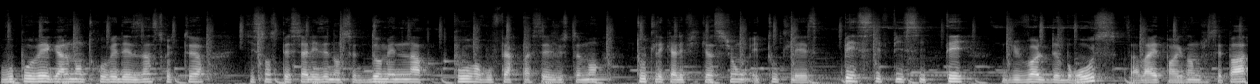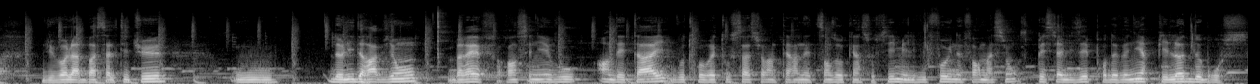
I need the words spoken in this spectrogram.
Vous pouvez également trouver des instructeurs qui sont spécialisés dans ce domaine-là pour vous faire passer justement toutes les qualifications et toutes les spécificités du vol de brousse. Ça va être par exemple, je ne sais pas, du vol à basse altitude ou de l'hydravion. Bref, renseignez-vous en détail. Vous trouverez tout ça sur Internet sans aucun souci, mais il vous faut une formation spécialisée pour devenir pilote de brousse.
